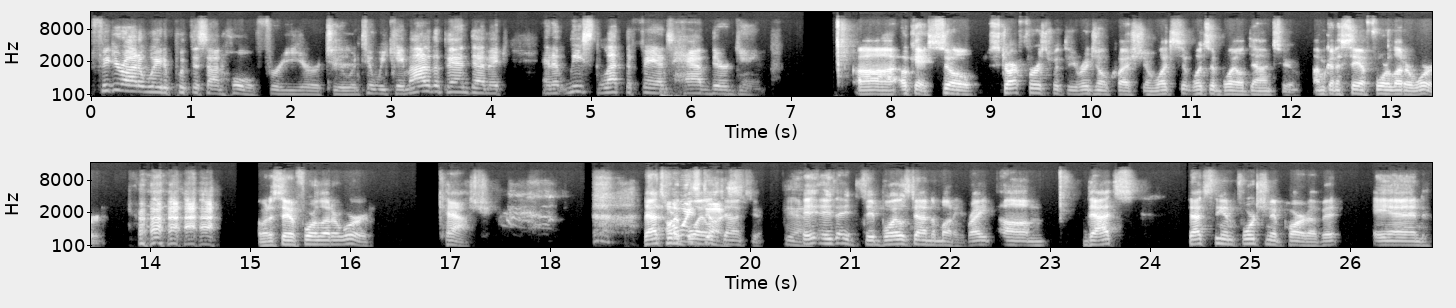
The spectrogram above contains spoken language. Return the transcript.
figure out a way to put this on hold for a year or two until we came out of the pandemic and at least let the fans have their game? Uh, okay, so start first with the original question. What's it, what's it boiled down to? I'm going to say a four letter word. I'm going to say a four letter word cash. That's what Always it boils does. down to. Yeah. It, it, it, boils down to money, right? Um, that's that's the unfortunate part of it. And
